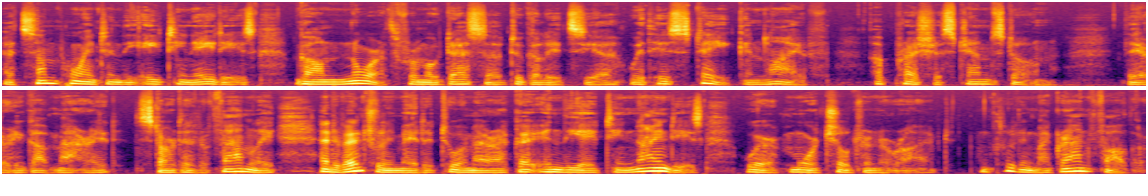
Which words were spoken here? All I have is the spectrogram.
at some point in the 1880s, gone north from Odessa to Galicia with his stake in life, a precious gemstone. There he got married, started a family, and eventually made it to America in the 1890s, where more children arrived including my grandfather.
